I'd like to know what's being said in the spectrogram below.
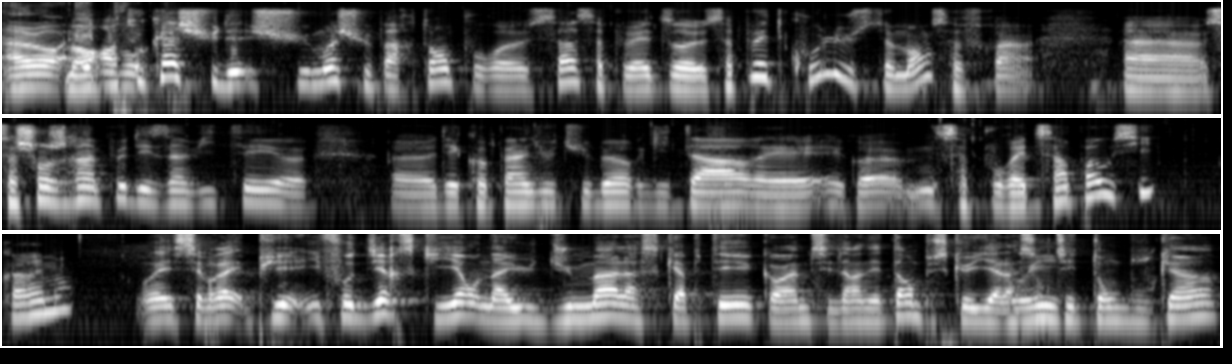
Alors, en tout cas, je suis, je suis, moi, je suis partant pour ça. Ça peut être, ça peut être cool justement. Ça fera, ça changerait un peu des invités, des copains youtubeurs, guitare et, ça pourrait être sympa aussi, carrément. Oui, c'est vrai. Puis il faut dire ce qu'il y a, on a eu du mal à se capter quand même ces derniers temps, puisqu'il y a la sortie de ton bouquin.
